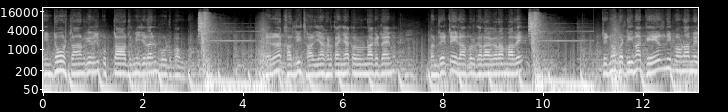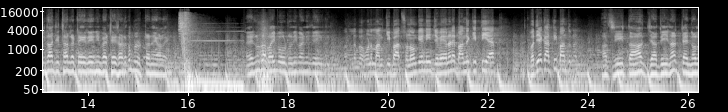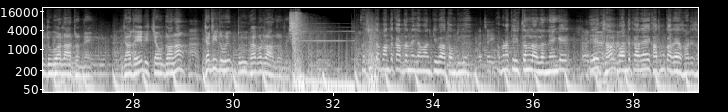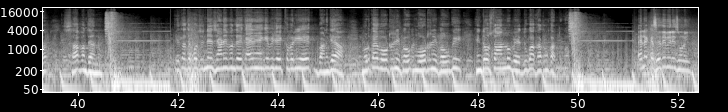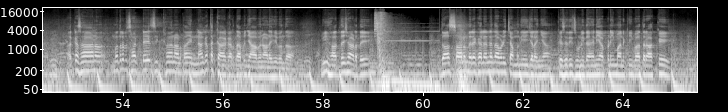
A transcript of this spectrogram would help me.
ਹਿੰਦੁਸਤਾਨ ਦੇ ਵਿੱਚ ਕੁੱਤਾ ਆਦਮੀ ਜਿਹੜਾ ਇਹਨੂੰ ਵੋਟ ਪਾਊਗਾ। ਇਹਨੇ ਨਾ ਖਾਲੀ ਥਾਲੀਆਂ ਖੜਕਾਈਆਂ ਕਰੋਨਾ ਕੇ ਟਾਈਮ ਬੰਦੇ ਢੇਰਾਂ ਪਰ ਗਰਾ ਗਰਾ ਮਾਰੇ। ਤੈਨੂੰ ਗੱਡੀ ਮਾ ਗੇਅਰ ਨਹੀਂ ਪਾਉਣਾ ਮਿਲਦਾ ਜਿੱਥਾ ਲਟੇਰੇ ਨਹੀਂ ਬੈਠੇ ਸੜਕ ਬਲੁੱਟਣੇ ਵਾਲੇ। ਇਹਨੂੰ ਤਾਂ ਭਾਈ ਵੋਟ ਨਹੀਂ ਪਾਣੀ ਚਾਹੀਦੀ। ਮਤਲਬ ਹੁਣ ਮਨ ਕੀ ਬਾਤ ਸੁਣੋਗੇ ਨਹੀਂ? ਜਿਵੇਂ ਉਹਨਾਂ ਨੇ ਬੰਦ ਕੀਤੀ ਹੈ। ਵਧੀਆ ਕਰਤੀ ਬੰਦ ਉਹਨਾਂ ਨੇ। ਅਸੀਂ ਤਾਂ ਜਦੀ ਨਾ ਚੈਨਲ ਦੂਆ ਲਾ ਦਿੰਦੇ। ਜਦ ਇਹ ਵਿੱਚ ਆਉਂਦਾ ਨਾ ਜਦੀ ਦੂਈ ਦੂਈ ਖਬਰ ਲਾ ਦਿੰਦੇ ਅਸੀਂ ਤਾਂ ਬੰਦ ਕਰ ਦਿੰਨੇ ਜਮਾਨ ਕੀ ਬਾਤ ਆਉਂਦੀ ਹੈ। ਅੱਛਾ ਜੀ। ਆਪਣਾ ਕੀਰਤਨ ਲਾ ਲੈਣਗੇ ਇਹ ਸਭ ਬੰਦ ਕਰ ਰਿਹਾ ਇਹ ਖਤਮ ਕਰ ਰਿਹਾ ਸਾਡੇ ਸਭ ਸਭ ਬੰਦਿਆਂ ਨੂੰ। ਇਹ ਤਾਂ ਦੇਖੋ ਜਿੰਨੇ ਸਿਆਣੇ ਬੰਦੇ ਕਹਿ ਰਹੇ ਹੈਗੇ ਵੀ ਜੇ ਇੱਕ ਵਾਰੀ ਇਹ ਬਣ ਗਿਆ ਮੁੜ ਕੇ ਵੋਟ ਨਹੀਂ ਪਾਉ ਵੋਟ ਨਹੀਂ ਪਾਊਗੀ ਹਿੰਦੁਸਤਾਨ ਨੂੰ ਵੇਚ ਦੂਗਾ ਖਤਮ ਕਰ ਦੂਗਾ। ਇਹਨੇ ਕਿਸੇ ਦੀ ਵੀ ਨਹੀਂ ਸੁਣੀ। ਆ ਕਿਸਾਨ ਮਤਲਬ ਸਾਡੇ ਸਿੱਖਾਂ ਨਾਲ ਤਾਂ ਇੰਨਾ ਕੁ ਧੱਕਾ ਕਰਦਾ ਪੰਜਾਬ ਨਾਲ ਇਹ ਬੰਦਾ। ਵੀ ਹੱਦ ਛੱਡ ਦੇ 10 ਸਾਲ ਮੇਰੇ ਖਿਆਲ ਇਹਨਾਂ ਦਾ ਆਪਣੀ ਚੰਮ ਦੀਆਂ ਹੀ ਚਲਾਈਆਂ। ਕਿਸੇ ਦੀ ਸੁਣੀ ਤਾਂ ਹੈ ਨਹੀਂ, ਆਪਣੀ ਮਨ ਕੀ ਬਾਤ ਰੱਖ ਕੇ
